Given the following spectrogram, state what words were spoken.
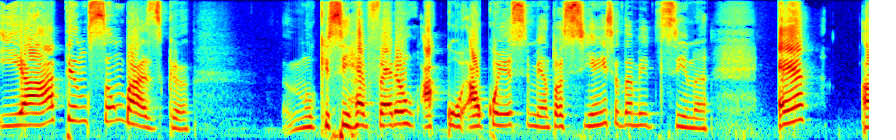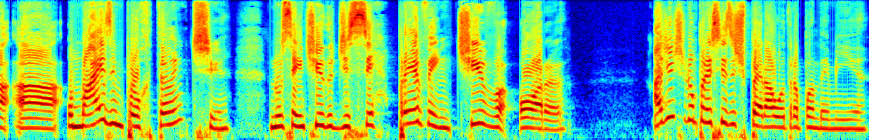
e a atenção básica no que se refere ao, ao conhecimento, à ciência da medicina, é a, a, o mais importante no sentido de ser preventiva, ora, a gente não precisa esperar outra pandemia.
